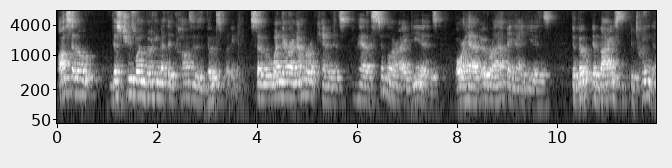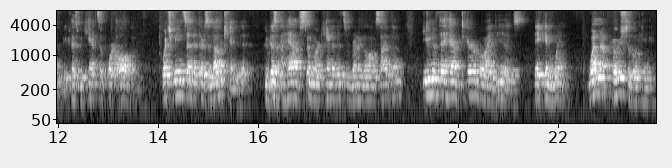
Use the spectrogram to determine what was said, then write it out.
Also, this choose one voting method causes vote splitting. So when there are a number of candidates who have similar ideas, or have overlapping ideas, the vote divides between them because we can't support all of them. Which means that if there's another candidate who doesn't have similar candidates running alongside them, even if they have terrible ideas, they can win. One approach to looking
